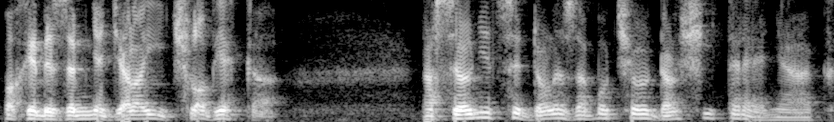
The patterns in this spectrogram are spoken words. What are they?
Pochyby země dělají člověka. Na silnici dole zabočil další terénák.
